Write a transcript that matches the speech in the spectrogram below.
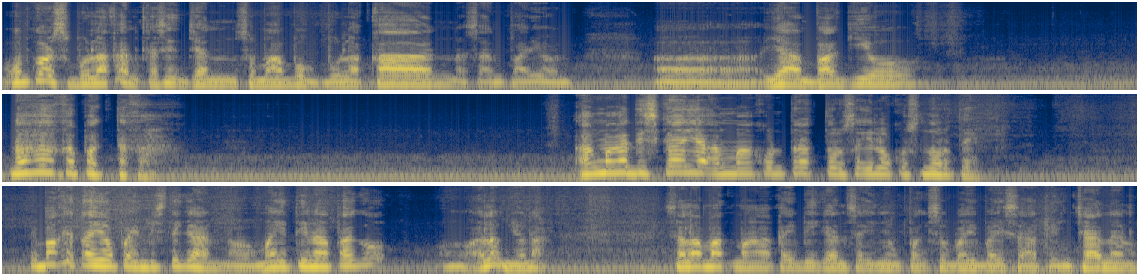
Of course, Bulacan kasi dyan sumabog. Bulacan, nasaan pa yon? Uh, yan, Baguio. Nakakapagtaka. Ang mga diskaya, ang mga kontraktor sa Ilocos Norte, eh bakit ayaw pa imbestigan? Oh, may tinatago? Oh, alam nyo na. Salamat mga kaibigan sa inyong pagsubaybay sa ating channel.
